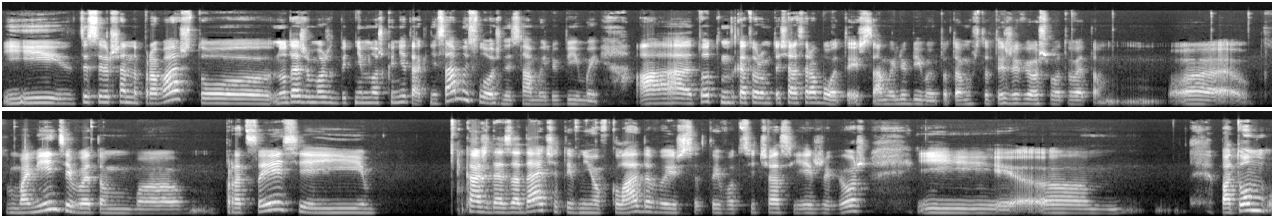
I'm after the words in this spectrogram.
И ты совершенно права, что, ну, даже может быть немножко не так, не самый сложный, самый любимый, а тот, над которым ты сейчас работаешь, самый любимый, потому что ты живешь вот в этом э, моменте, в этом э, процессе, и каждая задача, ты в нее вкладываешься, ты вот сейчас ей живешь, и э, Потом э,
